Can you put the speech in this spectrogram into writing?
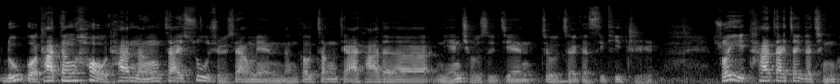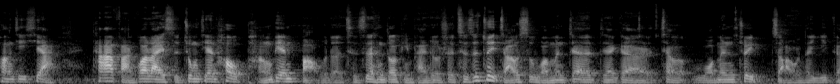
如果它更厚，它能在数学上面能够增加它的粘球时间，就这个 CT 值。所以它在这个情况之下，它反过来是中间厚，旁边薄的。其实很多品牌都是，其实最早是我们这这个叫我们最早的一个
